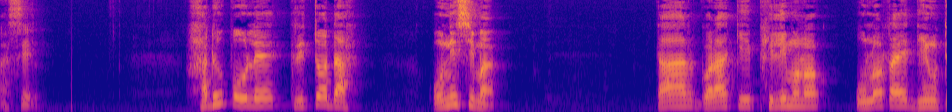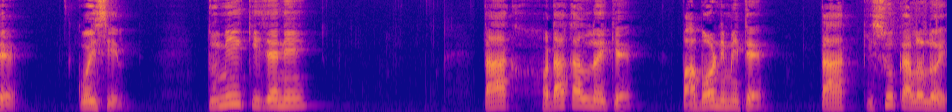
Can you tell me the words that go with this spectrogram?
আছিল। সাধু পৌলে কৃতদাস অনিচিমাক তাৰ গৰাকী ফিলিমনক ওলটাই দিওঁতে কৈছিল তুমি কিজানি তাক সদাকাললৈকে পাবৰ নিমিত্তে তাক কিছু কাললৈ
